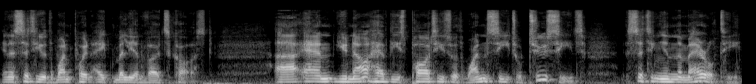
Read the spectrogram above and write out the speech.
in a city with 1.8 million votes cast. Uh, and you now have these parties with one seat or two seats sitting in the mayoralty.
